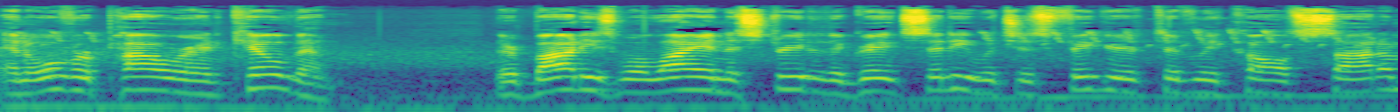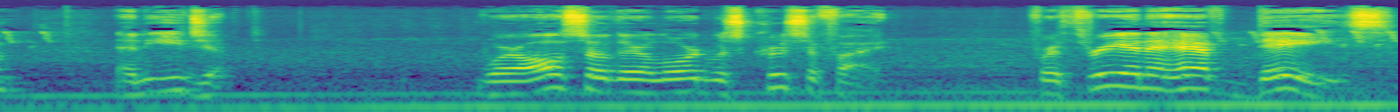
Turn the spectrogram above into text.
and overpower and kill them. Their bodies will lie in the street of the great city, which is figuratively called Sodom and Egypt, where also their Lord was crucified. For three and a half days,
